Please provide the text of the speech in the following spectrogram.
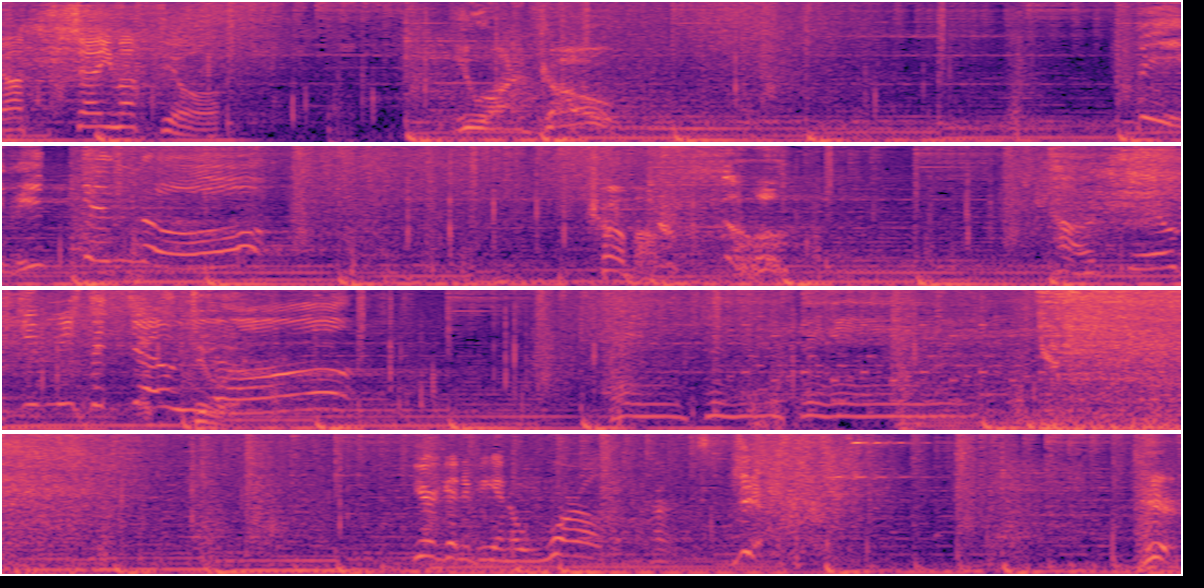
やっちゃいますよ You wanna go? ビビってんの Come on. とっておき見せちゃう Do よ You're gonna be in a world of hurt. Yeah. Here.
